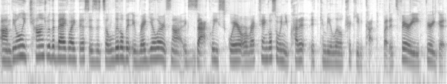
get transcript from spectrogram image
Um, the only challenge with a bag like this is it's a little bit irregular. It's not exactly square or rectangle, so when you cut it, it can be a little tricky to cut, but it's very, very good.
